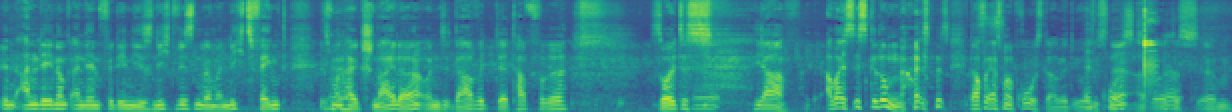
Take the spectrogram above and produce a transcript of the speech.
in Anlehnung an den, für den, die es nicht wissen, wenn man nichts fängt, ist man halt Schneider und David, der Tapfere, sollte es, ja, aber es ist gelungen. Es, dafür erstmal Prost, David, übrigens. Ne? Prost, Also ja. das, ähm,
